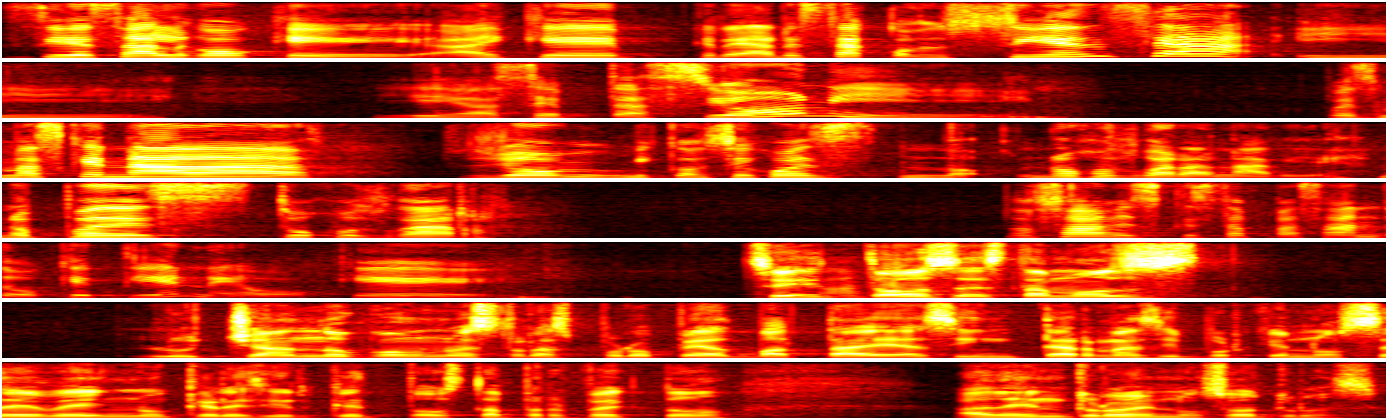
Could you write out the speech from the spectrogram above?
sí es algo que hay que crear esta conciencia y, y aceptación y pues más que nada yo mi consejo es no, juzgar a nadie. No puedes tú juzgar. No sabes qué está pasando, o qué tiene, o qué... Sí, ah. todos estamos luchando con nuestras propias batallas internas y porque no se ven no quiere decir que todo está perfecto adentro de nosotros.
